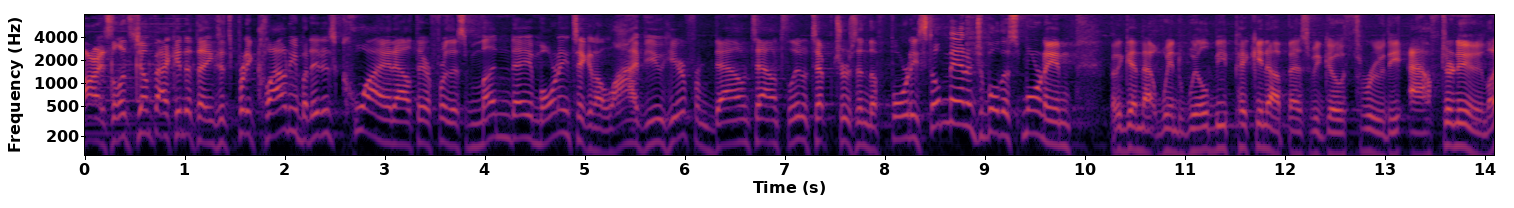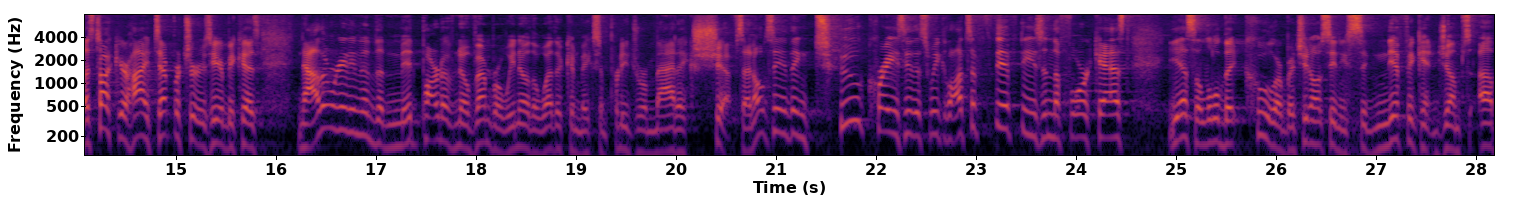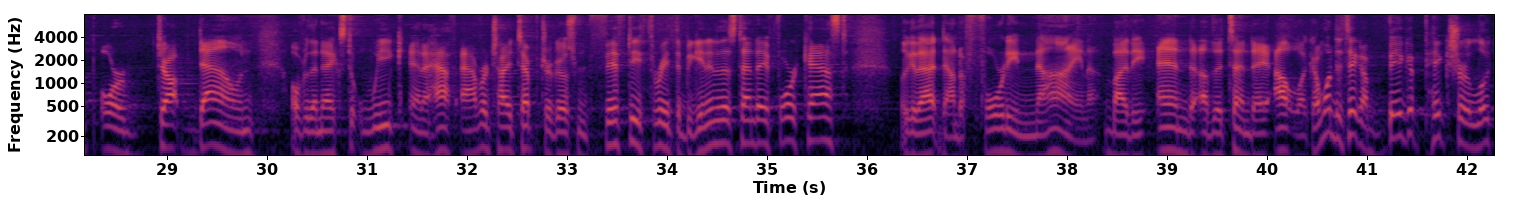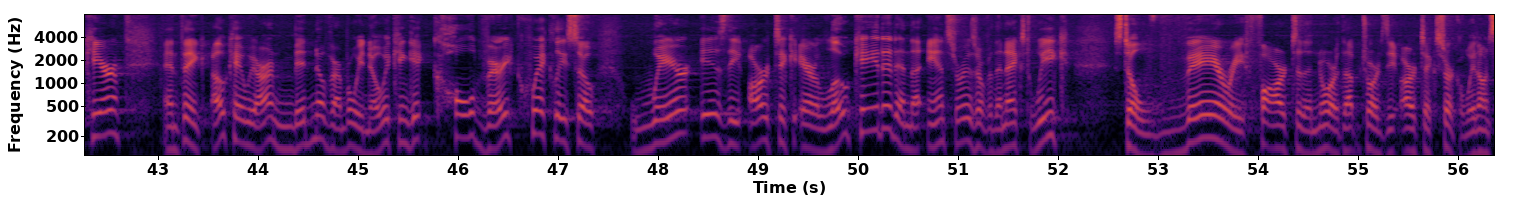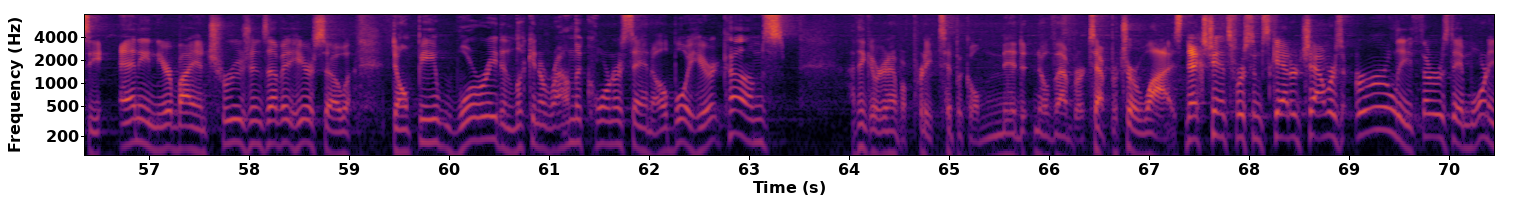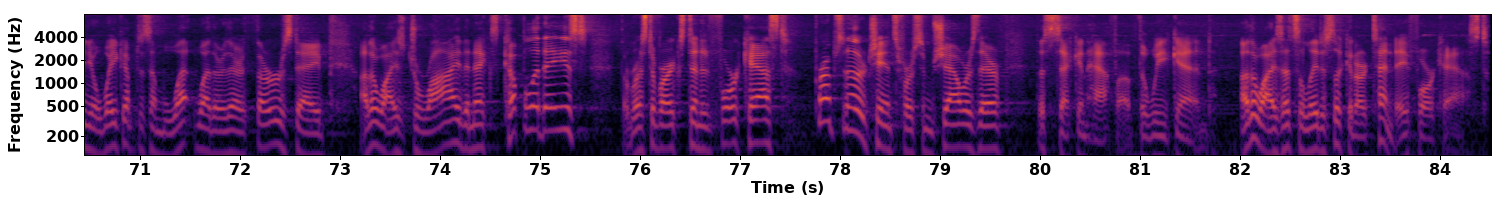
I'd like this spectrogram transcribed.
All right, so let's jump back into things. It's pretty cloudy, but it is quiet out there for this Monday morning. Taking a live view here from downtown Toledo. Temperatures in the 40s, still manageable this morning. But again, that wind will be picking up as we go through the afternoon. Let's talk your high temperatures here because now that we're getting into the mid part of November, we know the weather can make some pretty dramatic shifts. I don't see anything too crazy this week. Lots of 50s in the forecast. Yes, a little bit cooler, but you don't see any significant jumps up or drop down over the next week and a half. Average high temperature goes from 53 at the beginning of this 10 day forecast Look at that, down to 49 by the end of the 10 day outlook. I wanted to take a big picture look here and think, okay, we are in mid November. We know it can get cold very quickly. So, where is the Arctic air located? And the answer is over the next week, still very far to the north up towards the Arctic Circle. We don't see any nearby intrusions of it here. So, don't be worried and looking around the corner saying, oh boy, here it comes. I think we're going to have a pretty typical mid-November temperature wise. Next chance for some scattered showers early Thursday morning. You'll wake up to some wet weather there Thursday. Otherwise dry the next couple of days. The rest of our extended forecast, perhaps another chance for some showers there the second half of the weekend. Otherwise, that's the latest look at our 10 day forecast.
